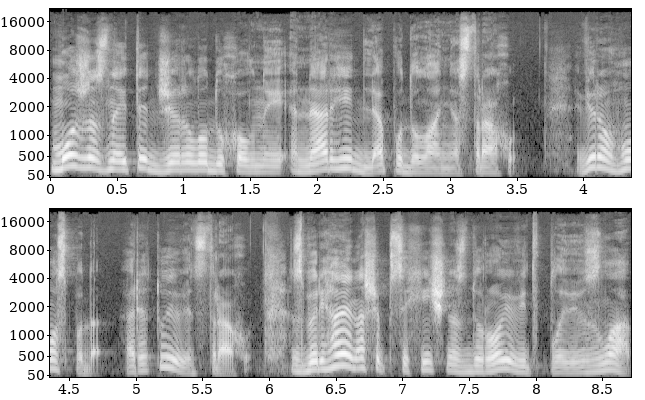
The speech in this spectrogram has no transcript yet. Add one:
можна знайти джерело духовної енергії для подолання страху. Віра в Господа рятує від страху, зберігає наше психічне здоров'я від впливів зла.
